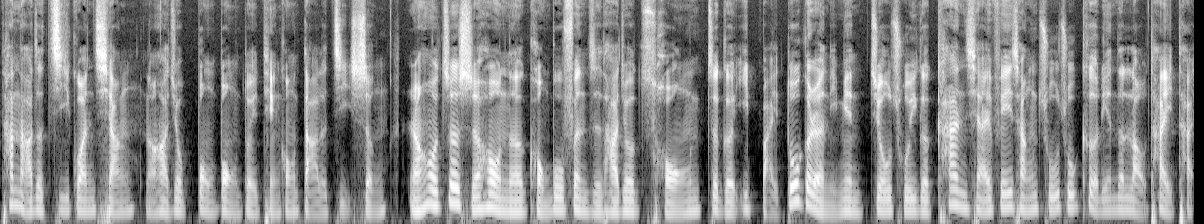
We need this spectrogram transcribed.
他拿着机关枪，然后他就蹦蹦对天空打了几声。然后这时候呢，恐怖分子他就从这个一百多个人里面揪出一个看起来非常楚楚可怜的老太太，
